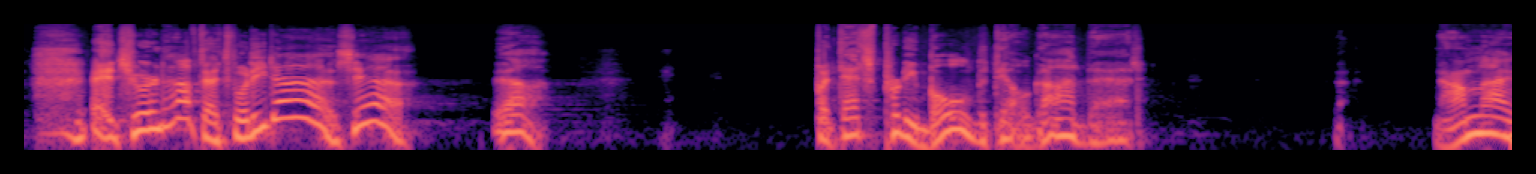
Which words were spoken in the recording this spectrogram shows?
and sure enough, that's what he does. Yeah. Yeah. But that's pretty bold to tell God that. Now, I'm not,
